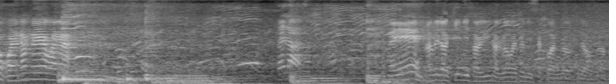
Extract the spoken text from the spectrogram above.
ตรีว่าให้ตัวไข่น้ำแน่มานะได้ล่ะนี่เอาไปดอกกินดีฝากพี่ฝากเราไว้สนิทสักวันครับพี่น้องครับ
